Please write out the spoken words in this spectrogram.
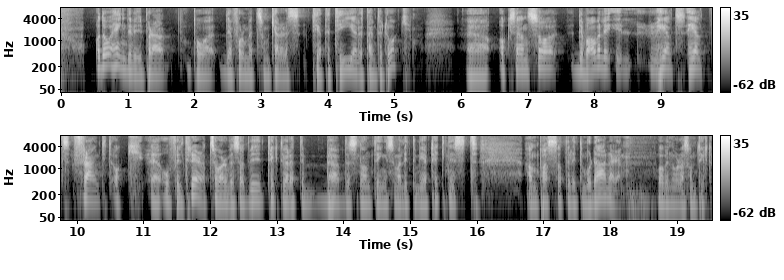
och då hängde vi på det, på det forumet som kallades TTT eller Time to Talk. Uh, och sen så det var väl helt, helt frankt och eh, ofiltrerat så var det väl så att vi tyckte väl att det behövdes någonting som var lite mer tekniskt anpassat och lite modernare. var vi några som tyckte.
